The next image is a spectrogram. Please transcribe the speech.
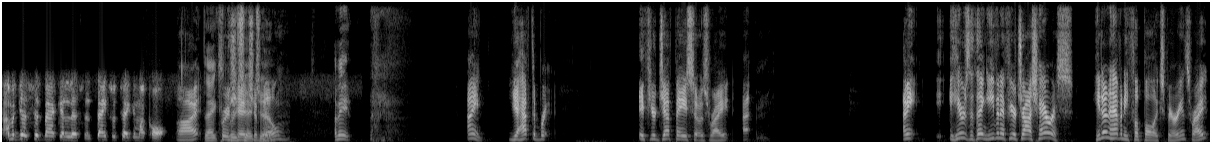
I'm gonna just sit back and listen. Thanks for taking my call. All right, thanks. Appreciate, Appreciate you, you, Bill. I mean, I mean, you have to bring. If you're Jeff Bezos, right? I, I mean, here's the thing. Even if you're Josh Harris, he doesn't have any football experience, right?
